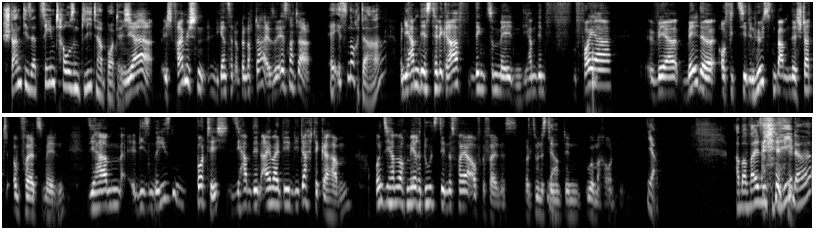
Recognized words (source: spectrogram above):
stand dieser 10.000 Liter Bottich. Ja, ich frage mich schon die ganze Zeit, ob er noch da ist. Er ist noch da. Er ist noch da. Und die haben das Telegraph-Ding zum Melden. Die haben den Feuerwehr-Meldeoffizier, den höchsten Beamten der Stadt, um Feuer zu melden. Sie haben diesen riesen Bottich. Sie haben den Eimer, den die Dachdecker haben. Und sie haben noch mehrere Dudes, denen das Feuer aufgefallen ist. Oder zumindest ja. den, den Uhrmacher unten. Ja. Aber weil sich weder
